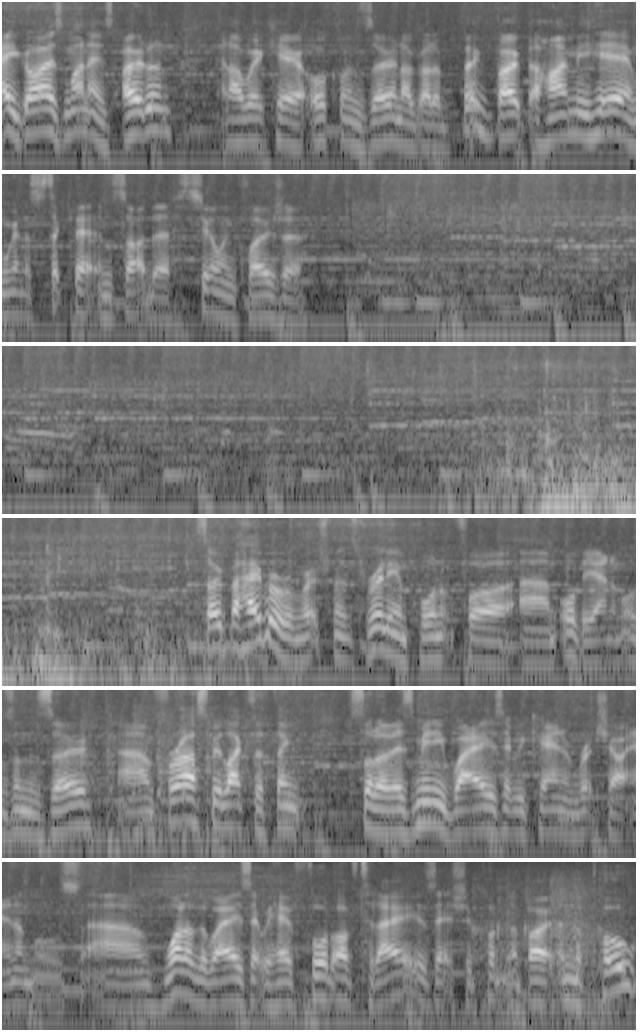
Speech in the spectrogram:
Hey guys, my name's Odin and I work here at Auckland Zoo and I've got a big boat behind me here and we're going to stick that inside the seal enclosure. So behavioural enrichment is really important for um, all the animals in the zoo. Um, for us, we like to think sort of as many ways that we can enrich our animals. Um, one of the ways that we have thought of today is actually putting the boat in the pool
